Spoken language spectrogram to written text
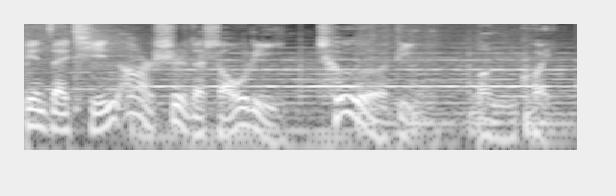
便在秦二世的手里彻底崩溃。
